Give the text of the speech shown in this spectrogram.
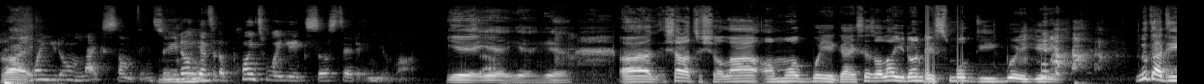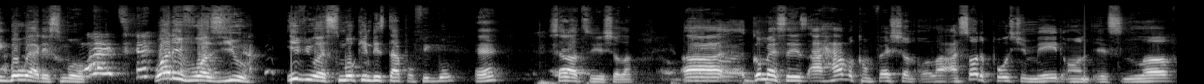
Right. Mm-hmm. when you don't like something. So you don't get to the point where you're exhausted and you run. Yeah, yeah, yeah, yeah. Uh, shout out to Shola Omogboye guy. He says, Ola, you don't they smoke the Igbo again. Look at the Igbo where they smoke. What? What if it was you? If you were smoking this type of Igbo? Eh? Shout out to you, Shola. Uh, Gomez says, I have a confession, Ola. I saw the post you made on Is Love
